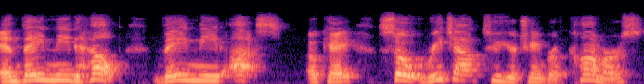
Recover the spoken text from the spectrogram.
and they need help. They need us. Okay, so reach out to your chamber of commerce.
